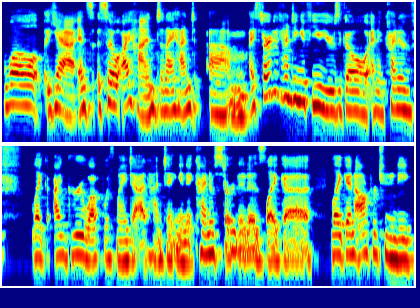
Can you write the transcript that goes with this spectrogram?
Well, yeah, and so I hunt, and I hunt. Um, I started hunting a few years ago, and it kind of like I grew up with my dad hunting, and it kind of started as like a like an opportunity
